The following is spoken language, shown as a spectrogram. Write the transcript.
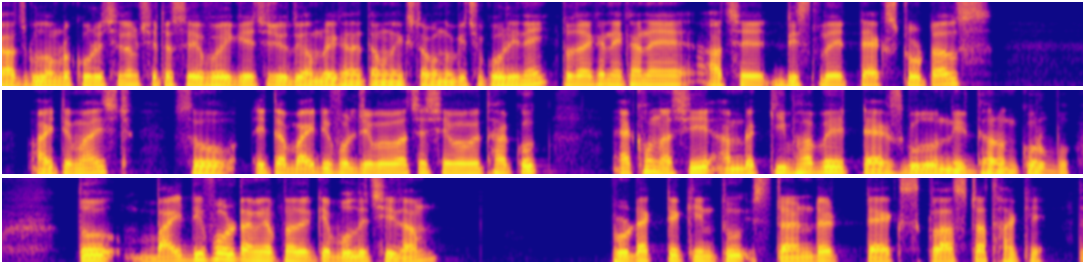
কাজগুলো আমরা করেছিলাম সেটা সেভ হয়ে গিয়েছে, যদিও আমরা এখানে তেমন এক্সট্রা কোনো কিছু করি নাই। তো দেখেন এখানে আছে display tax totals itemized so এটা বাই ডিফল্ট যেভাবে আছে সেভাবে থাকুক। এখন আসি আমরা কীভাবে ট্যাক্সগুলো নির্ধারণ করব। তো বাই ডিফল্ট আমি আপনাদেরকে বলেছিলাম প্রোডাক্টে কিন্তু স্ট্যান্ডার্ড ট্যাক্স ক্লাসটা থাকে। তো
